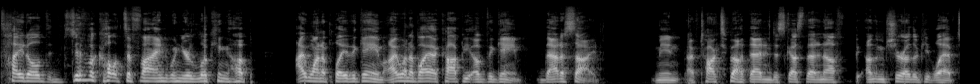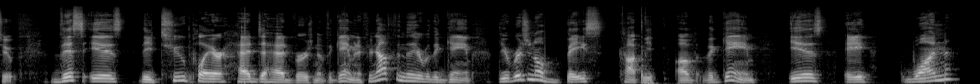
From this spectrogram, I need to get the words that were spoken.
titled, difficult to find when you're looking up, I want to play the game, I want to buy a copy of the game. That aside, I mean, I've talked about that and discussed that enough. I'm sure other people have too. This is the two player head to head version of the game. And if you're not familiar with the game, the original base copy of the game is a one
